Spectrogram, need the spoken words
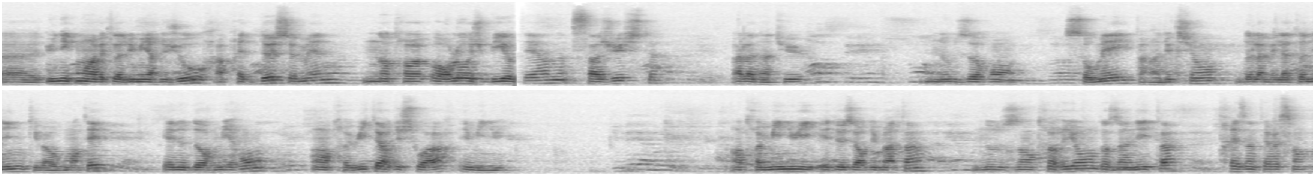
euh, uniquement avec la lumière du jour, après deux semaines, notre horloge biotherme s'ajuste à la nature. Nous aurons sommeil par induction de la mélatonine qui va augmenter et nous dormirons entre 8 heures du soir et minuit. Entre minuit et 2 heures du matin, nous entrerions dans un état très intéressant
